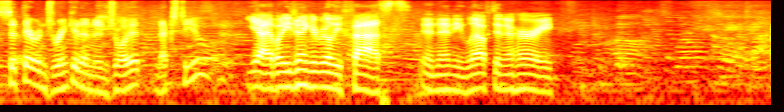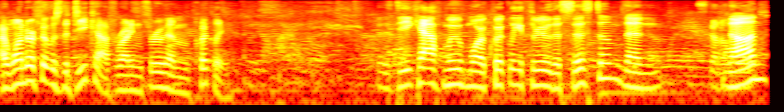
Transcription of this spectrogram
sit there and drink it and enjoy it next to you? Yeah, but he drank it really fast, and then he left in a hurry. I wonder if it was the decaf running through him quickly. Does decaf move more quickly through the system than It's got a non? Lower,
